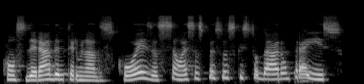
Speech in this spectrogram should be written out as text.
considerar determinadas coisas, são essas pessoas que estudaram para isso.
